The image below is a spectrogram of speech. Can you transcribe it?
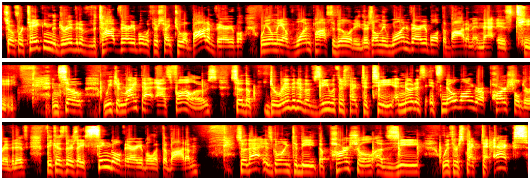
So if we're taking the derivative of the top variable with respect to a bottom variable, we only have one possibility. There's only one variable at the bottom, and that is t. And so we can write that as follows. So the derivative of z with respect to t, and notice it's no longer a partial derivative because there's a single variable at the bottom. So that is going to be the partial of z with respect to x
